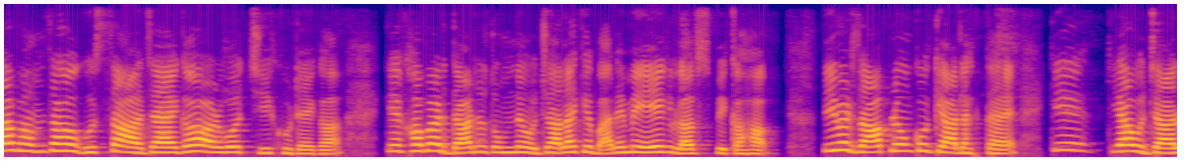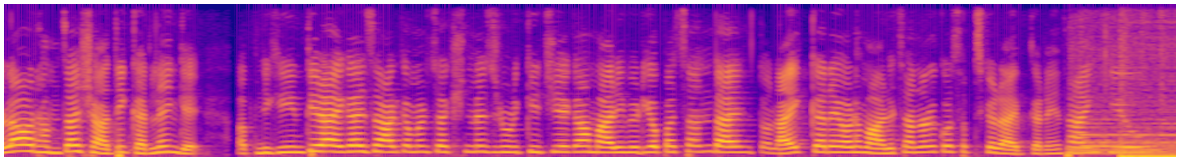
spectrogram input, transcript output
तब हमजा को गुस्सा आ जाएगा और वो चीख उठेगा कि खबरदार तो तुमने उजाला के बारे में एक लफ्ज़ भी कहा। वीवर्स आप लोगों को क्या लगता है कि क्या उजाला और हमजा शादी कर लेंगे? अपनी कीमती राय का इजहार कमेंट सेक्शन में ज़रूर कीजिएगा। हमारी वीडियो पसंद आए तो लाइक करें और हमारे चैनल को सब्सक्राइब करें। Thank you.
